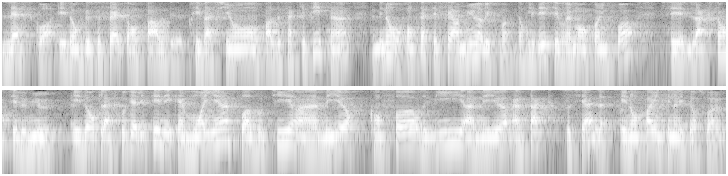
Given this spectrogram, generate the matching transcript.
less quoi. Et donc de ce fait, on parle de privation, on parle de sacrifice. Hein. Mais non, au contraire, c'est faire mieux avec moi. Donc l'idée, c'est vraiment, encore une fois, c'est l'accent, c'est le mieux. Et donc la frugalité n'est qu'un moyen pour aboutir à un meilleur confort de vie, à un meilleur impact social, et non pas une finalité en soi-même.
